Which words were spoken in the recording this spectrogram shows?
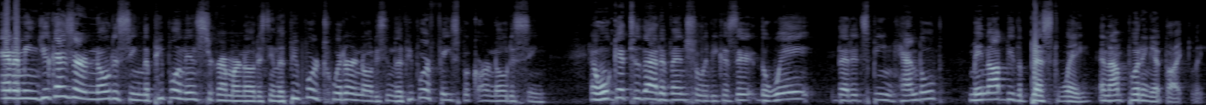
and I mean, you guys are noticing. The people on Instagram are noticing. The people on Twitter are noticing. The people on Facebook are noticing. And we'll get to that eventually because the way that it's being handled may not be the best way, and I'm putting it lightly.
